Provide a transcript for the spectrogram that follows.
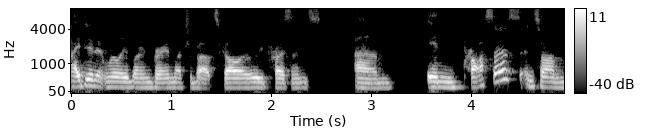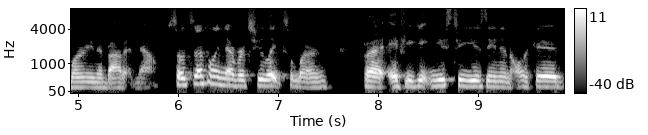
I didn't really learn very much about scholarly presence um, in process, and so I'm learning about it now. So it's definitely never too late to learn, but if you get used to using an ORCID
